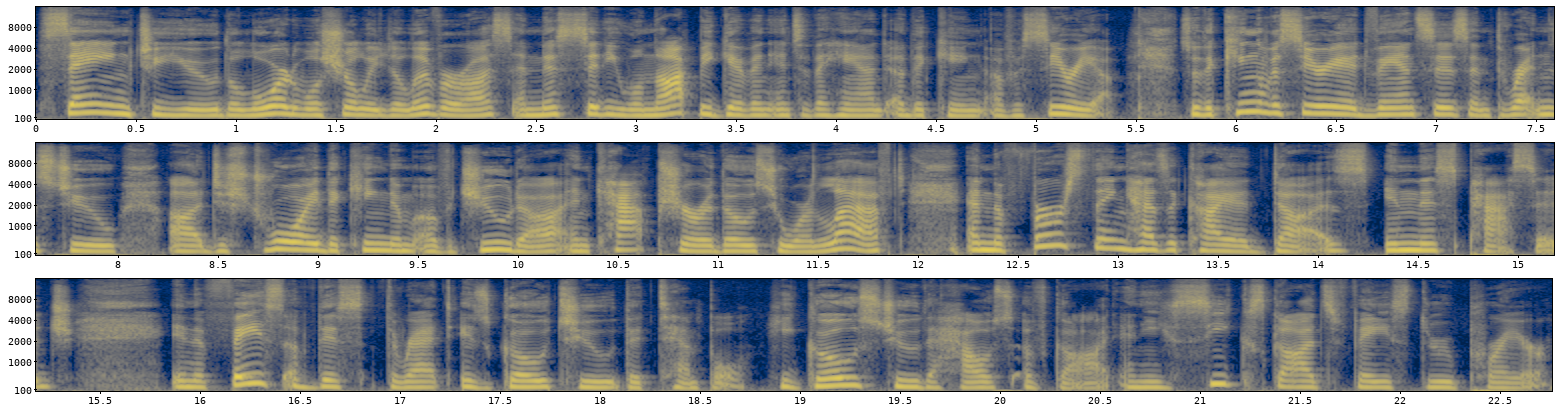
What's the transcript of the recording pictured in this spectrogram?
saying to you, The Lord will surely deliver us, and this city will not be given into the hand of the king of Assyria. So the king of Assyria advances and threatens to uh, destroy the kingdom of Judah and capture those who are left. And the first thing Hezekiah does in this passage, in the face of this threat, is go to the temple. He goes to the house of God and he seeks God's face through prayer.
